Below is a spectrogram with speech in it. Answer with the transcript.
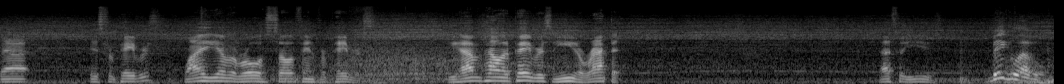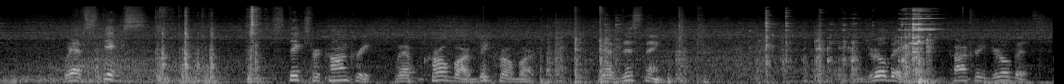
that is for pavers. Why do you have a roll of cellophane for pavers? You have a pallet of pavers and you need to wrap it. That's what you use. Big level. We have sticks. Sticks for concrete. We have crowbar, big crowbar. We have this thing. Drill bits. Concrete drill bits.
